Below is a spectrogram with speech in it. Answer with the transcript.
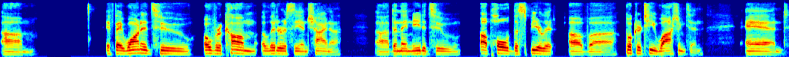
um, if they wanted to overcome illiteracy in China, uh, then they needed to uphold the spirit of uh, Booker T. Washington and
